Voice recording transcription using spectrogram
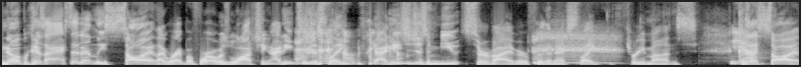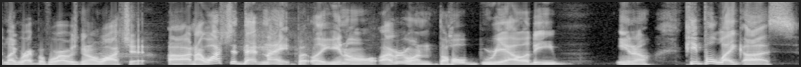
No, because I accidentally saw it like right before I was watching. I need to just like Oh I need to just mute Survivor for the next like three months because Yeah. I saw it like right before I was going to watch it, uh, and I watched it that night. But like you know, everyone, the whole reality you know, people like us,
